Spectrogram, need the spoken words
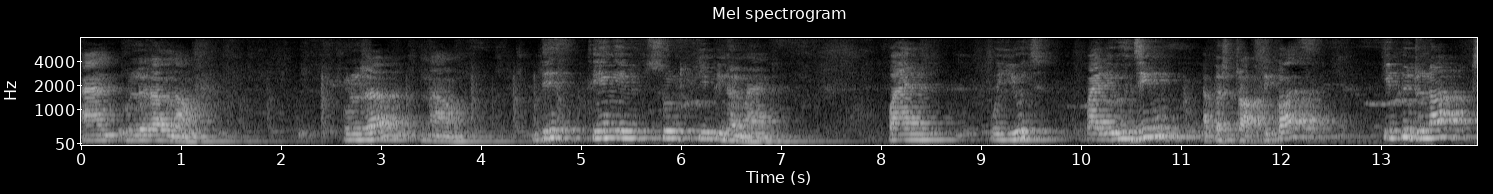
And plural noun. Plural noun. This thing you should keep in your mind. While we use while using apostrophe because if you do not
